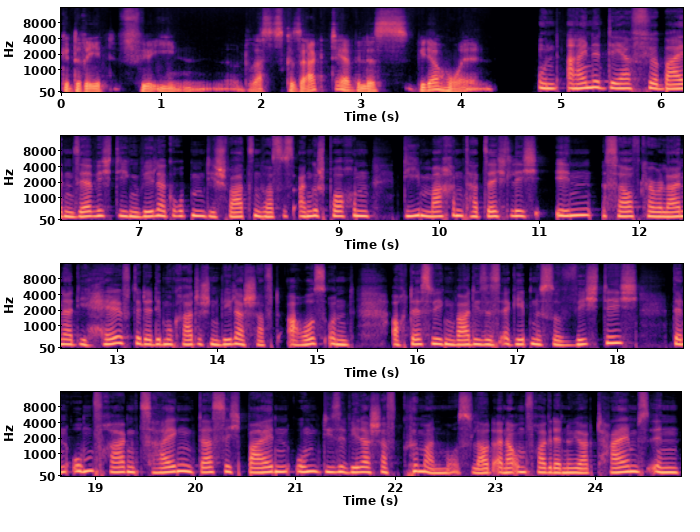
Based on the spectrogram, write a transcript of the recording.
gedreht für ihn. Du hast es gesagt, er will es wiederholen. Und eine der für beiden sehr wichtigen Wählergruppen, die Schwarzen, du hast es angesprochen, die machen tatsächlich in South Carolina die Hälfte der demokratischen Wählerschaft aus. Und auch deswegen war dieses Ergebnis so wichtig, denn Umfragen zeigen, dass sich Biden um diese Wählerschaft kümmern muss. Laut einer Umfrage der New York Times in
